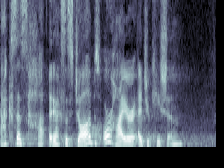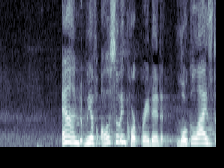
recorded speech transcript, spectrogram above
access, access jobs or higher education. And we have also incorporated localized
